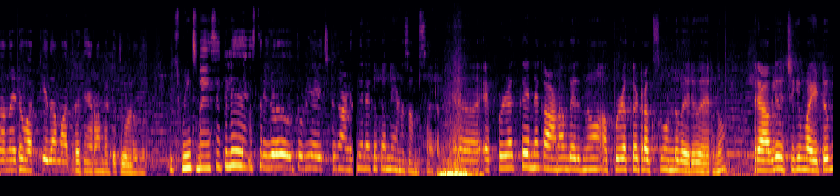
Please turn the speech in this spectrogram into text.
നന്നായിട്ട് വർക്ക് ചെയ്താൽ മാത്രമേ കയറാൻ പറ്റത്തുള്ളൂ. വിച്ച് മീൻസ് ബേസിക്കലി സ്ത്രീകൾ തുണി അയച്ചിട്ട് കാണിക്കുന്നതിനൊക്കെ തന്നെയാണ് സംസാരം. എപ്പോഴൊക്കെ എന്നെ കാണാൻ വരുന്നോ അപ്പോഴൊക്കെ ഡ്രഗ്സ് കൊണ്ട് വരുമായിരുന്നു. രാവിലെ ഉച്ചയ്ക്കും വൈകിട്ടും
